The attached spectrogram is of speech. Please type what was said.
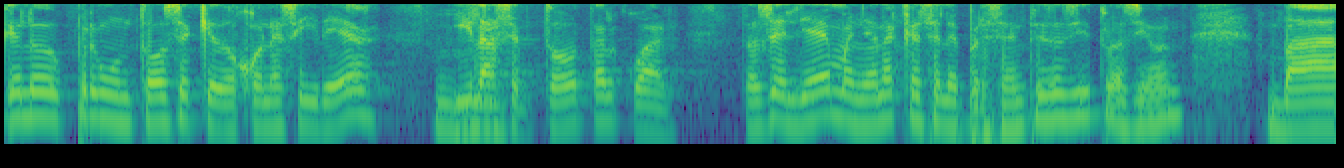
que lo preguntó se quedó con esa idea y la aceptó tal cual. Entonces el día de mañana que se le presente esa situación, va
